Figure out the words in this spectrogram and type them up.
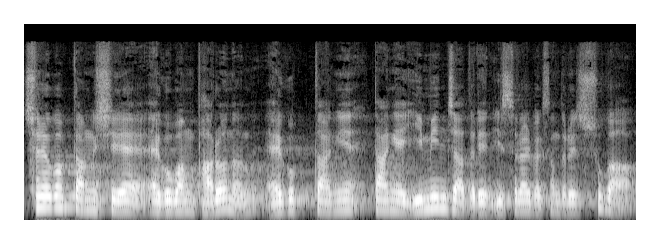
출애굽 당시에 애굽 왕 바로는 애굽 땅의 땅의 이민자들인 이스라엘 백성들의 수가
